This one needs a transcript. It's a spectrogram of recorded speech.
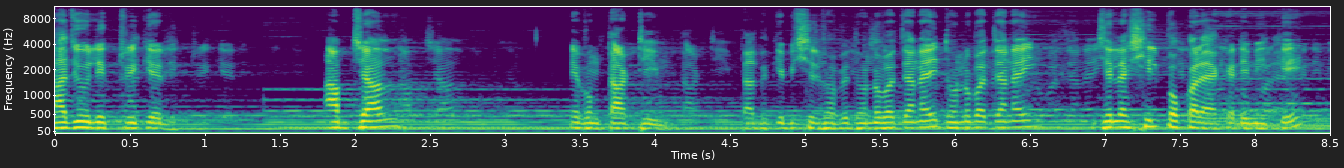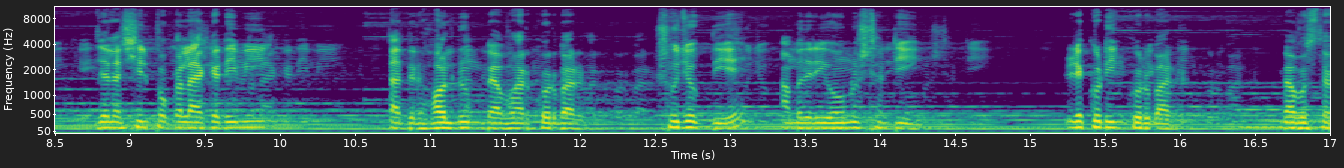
রাজু ইলেকট্রিকের আফজাল এবং তার টিম তাদেরকে বিশেষভাবে ধন্যবাদ জানাই। ধন্যবাদ জানাই জেলা শিল্পকলা একাডেমিকে। জেলা শিল্পকলা একাডেমি তাদের হলরুম ব্যবহার করবার সুযোগ দিয়ে আমাদের এই অনুষ্ঠানটি রেকর্ডিং করবার ব্যবস্থা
